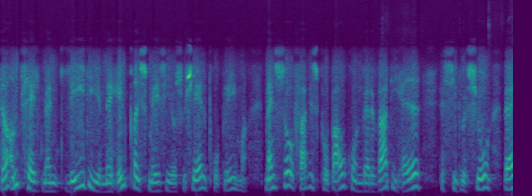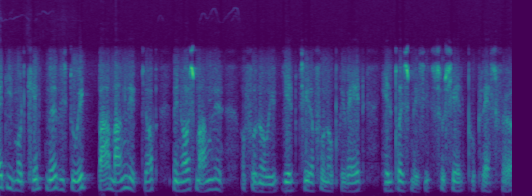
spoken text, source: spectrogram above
der omtalte man ledige med helbredsmæssige og sociale problemer. Man så faktisk på baggrund, hvad det var, de havde af situation, hvad de måtte kæmpe med, hvis du ikke bare manglede et job, men også manglede at få noget hjælp til at få noget privat, helbredsmæssigt, socialt på plads før.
